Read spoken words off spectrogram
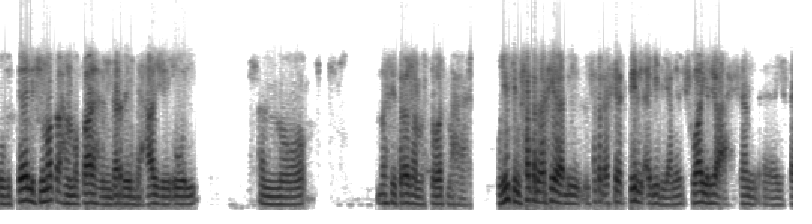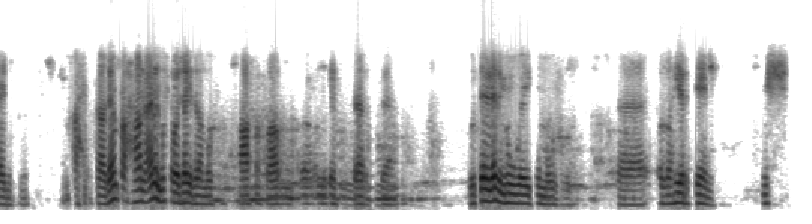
وبالتالي في مطرح المطارح المدرب بحاجة يقول إنه بس يتراجع مستواه مع ويمكن الفترة الاخيره الفترة الأخيرة كثير القليل يعني شوي رجع عشان يستعيد مستواه. فجان طحان عمل مستوى جيد مع الصفا انه كيف وبالتالي لازم هو يكون موجود. ظهير ثاني مش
